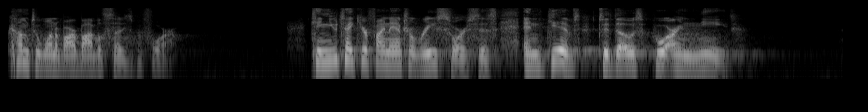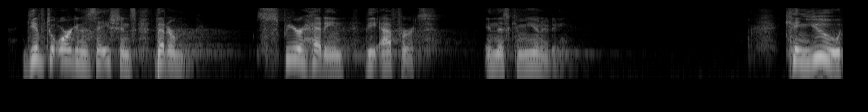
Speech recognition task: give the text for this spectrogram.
come to one of our Bible studies before? Can you take your financial resources and give to those who are in need? Give to organizations that are spearheading the effort in this community. Can you,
